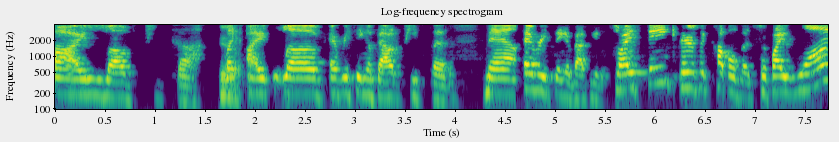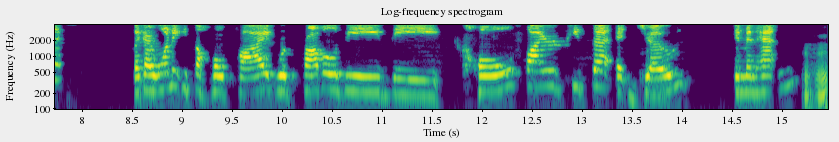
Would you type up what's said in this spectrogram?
I love pizza. Yeah. Like I love everything about pizza, the smell, everything about pizza. So I think there's a couple of it. So if I want, like I want to eat the whole pie, would probably be the coal-fired pizza at Joe's in Manhattan. Mm-hmm.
